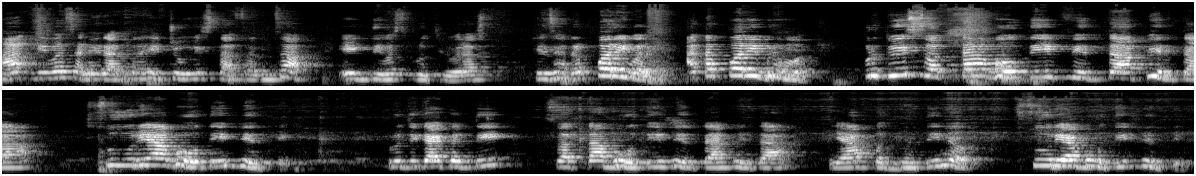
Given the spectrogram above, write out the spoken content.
हा दिवस आणि रात्र हे चोवीस तासांचा एक दिवस पृथ्वीवर असतो. हे झालं परिवर्तन आता परिभ्रमण. पृथ्वी स्वतः भोवती फिरता फिरता सूर्याभोवती फिरते. पृथ्वी काय करते? स्वतः भोवती फिरता फिरता या पद्धतीनं सूर्याभोवती फिरते.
